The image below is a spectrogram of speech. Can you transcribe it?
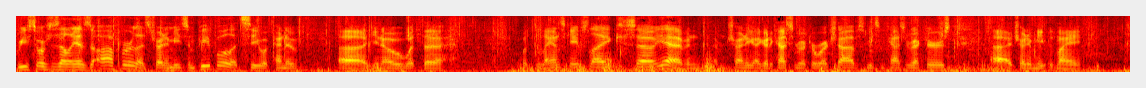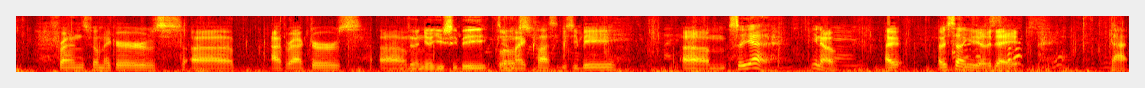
resources LA has to offer. Let's try to meet some people. Let's see what kind of, uh, you know, what the what the landscape's like. So yeah, I've been I'm trying to. I go to casting director workshops, meet some casting directors. Uh, I try to meet with my friends, filmmakers, uh, other actors. Um, doing your UCB class. doing my class at UCB. Um, so yeah, you know, I I was telling you the other day that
